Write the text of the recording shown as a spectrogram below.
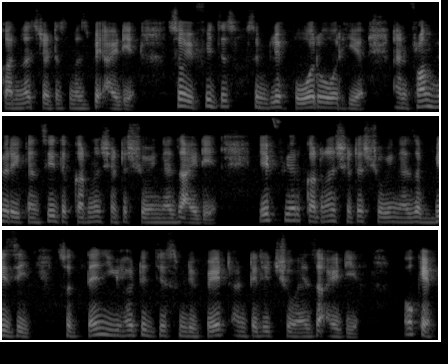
kernel status must be ideal. So if we just simply hover over here and from here you can see the kernel status showing as ideal if your kernel status showing as a busy so then you have to just wait until it show as a ideal. Okay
